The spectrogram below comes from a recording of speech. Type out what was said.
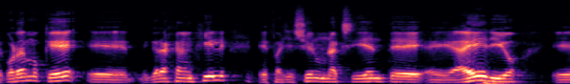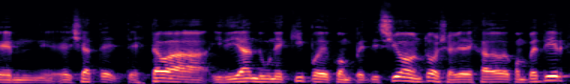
Recordemos que eh, Graham Hill eh, falleció en un accidente eh, aéreo, ya te, estaba ideando un equipo de competición, todo, ya había dejado de competir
